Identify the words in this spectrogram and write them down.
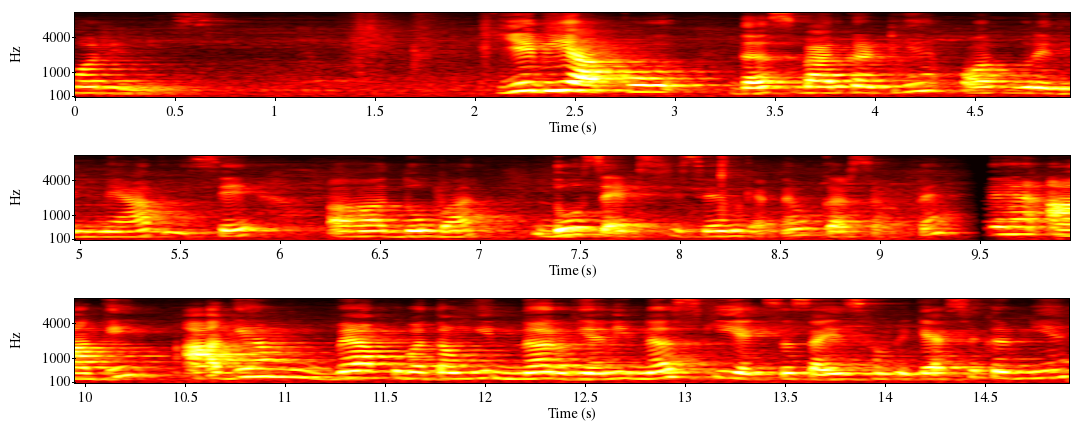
और रिलीज़ ये भी आपको दस बार करनी है और पूरे दिन में आप इसे दो बार, दो सेट्स जिसे हम कहते हैं, वो कर सकते हैं। हैं आगे आगे हम, मैं आपको बताऊँगी नर्व यानी नस की एक्सरसाइज हमें कैसे करनी है।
